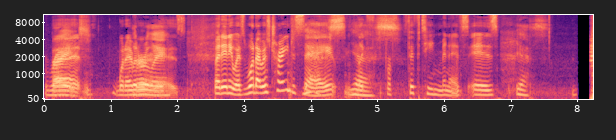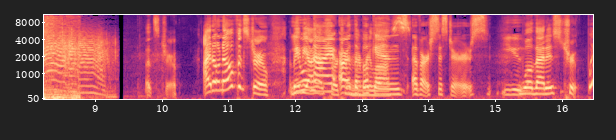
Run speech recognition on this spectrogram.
Right. But whatever Literally. it is. But anyways, what I was trying to say, Yes, like for 15 minutes, is Yes. That's true. I don't know if it's true. Maybe you and I have I are the bookends loss. of our sisters. You Well, that is true. Wait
